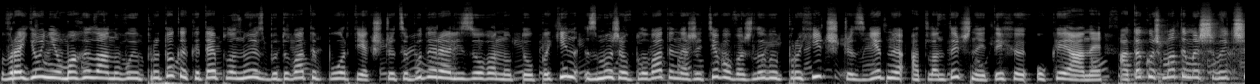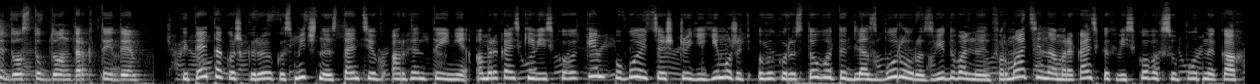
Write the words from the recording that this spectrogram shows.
В районі Магеланової протоки Китай планує збудувати порт. Якщо це буде реалізовано, то Пекін зможе впливати на життєво важливий прохід, що з'єднує Атлантичний і Тихий океани, а також матиме швидший доступ до Антарктиди. Китай також керує космічною станцією в Аргентині. Американські військовики побоюються, що її можуть використовувати для збору розвідувальної інформації на американських військових супутниках.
